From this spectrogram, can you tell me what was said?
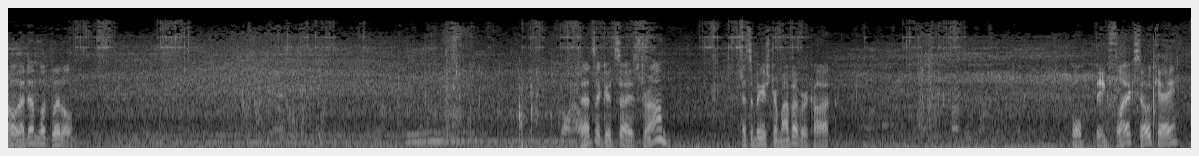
Oh, that doesn't look little. That's a good sized drum. That's the biggest drum I've ever caught. Well, big flex, okay.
